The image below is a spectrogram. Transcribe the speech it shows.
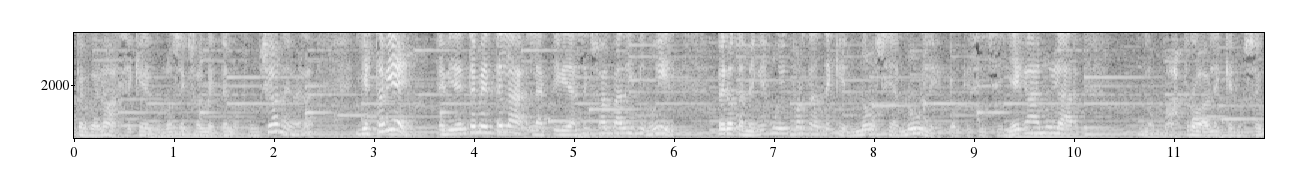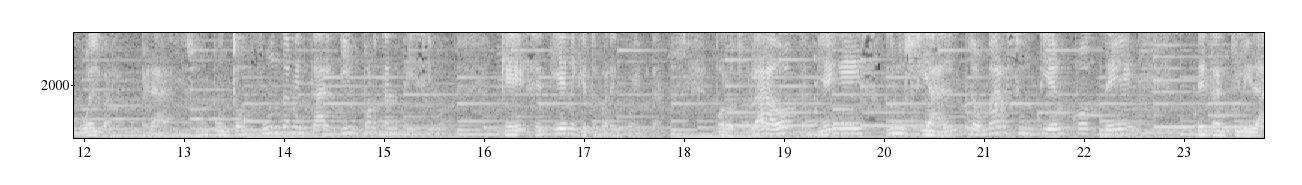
pues bueno, hace que uno sexualmente no funcione, ¿verdad? Y está bien, evidentemente la, la actividad sexual va a disminuir, pero también es muy importante que no se anule, porque si se llega a anular, lo más probable es que no se vuelva a recuperar. Y eso es un punto fundamental, importantísimo, que se tiene que tomar en cuenta. Por otro lado, también es crucial tomarse un tiempo de, tranquilidad,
